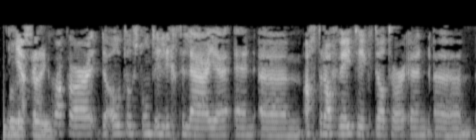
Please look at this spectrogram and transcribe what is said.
ja, werd ik wakker. De auto stond in lichte laaien. En um, achteraf weet ik dat er een, um,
